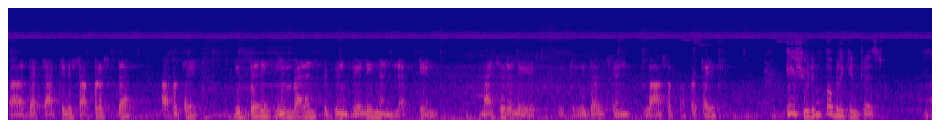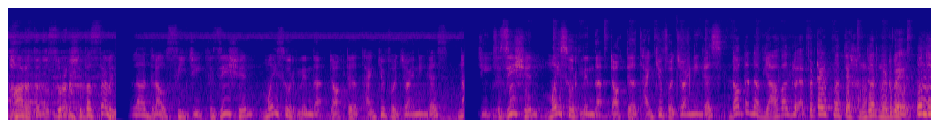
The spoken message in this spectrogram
uh, that actually suppress the appetite. If there is imbalance between ghrelin and leptin, naturally it results in loss of appetite. issued in public interest. ಭಾರತದ ಸುರಕ್ಷಿತ ಸೆವೆನ್ ಪ್ರಹ್ಲಾದ್ ರಾವ್ ಸಿಜಿ ಫಿಸಿಷಿಯನ್ ಮೈಸೂರಿನಿಂದ. Doctor thank you for joining us physician ಮೈಸೂರಿನಿಂದ. Doctor thank you for joining us doctor ನಾವು ಯಾವಾಗ್ಲೂ ಅಪೆಟೈಟ್ ಮತ್ತೆ ಹಂಗರ್ ನಡುವೆ ಒಂದು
